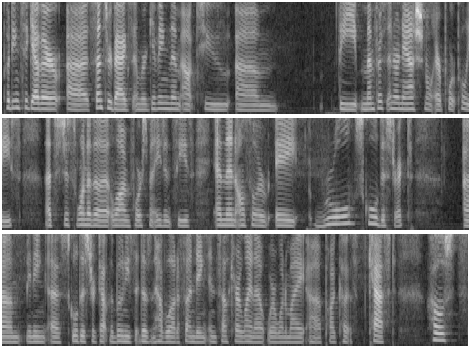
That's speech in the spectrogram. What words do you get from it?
putting together uh, sensory bags and we're giving them out to um, the Memphis International Airport Police. That's just one of the law enforcement agencies, and then also a, a rural school district, um, meaning a school district out in the boonies that doesn't have a lot of funding in South Carolina, where one of my uh, podcast cast hosts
